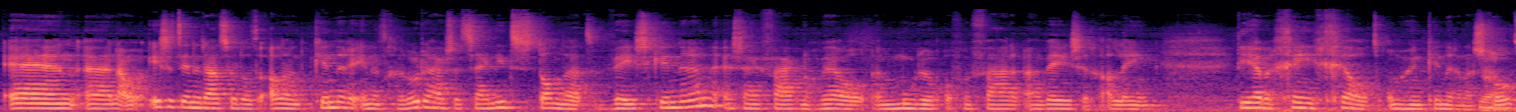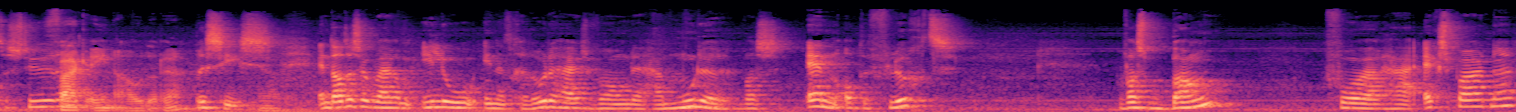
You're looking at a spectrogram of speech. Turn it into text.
En eh, nou is het inderdaad zo dat alle kinderen in het geroedehuis, het zijn niet standaard weeskinderen. Er zijn vaak nog wel een moeder of een vader aanwezig. Alleen die hebben geen geld om hun kinderen naar Ja, school te sturen. Vaak één ouder, hè? Precies. Ja. En dat is ook waarom Ilou in het geroedehuis woonde. Haar moeder was en op de vlucht, was bang voor haar ex-partner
